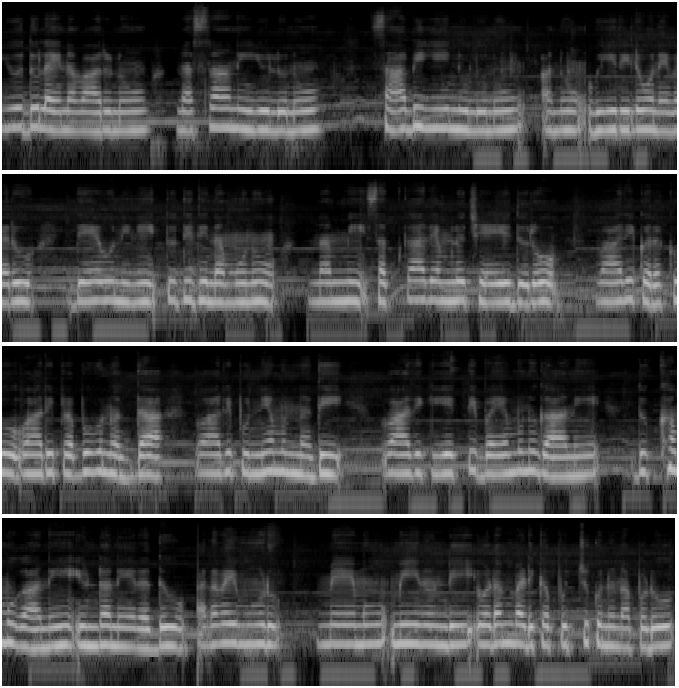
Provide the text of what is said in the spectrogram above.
యూదులైన వారును నస్రానీయులును సాబియీనులును అను వీరిలోనెవరు దేవునిని తుది దినమును నమ్మి సత్కార్యములు చేయుదురో వారి కొరకు వారి ప్రభువు నొద్ద వారి పుణ్యమున్నది. వారికి ఎట్టి భయమును గాని దుఃఖము గాని ఉండనేరదు. అరవై మూడు మేము మీ నుండి ఒడంబడిక పుచ్చుకున్నప్పుడు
